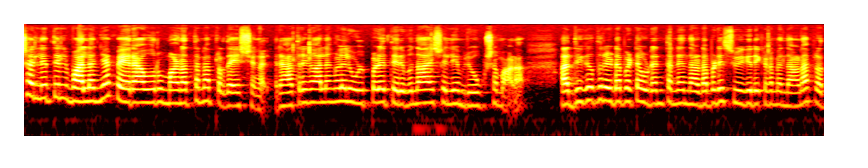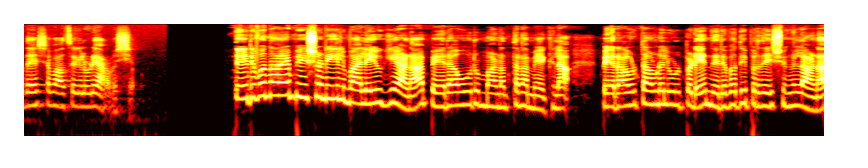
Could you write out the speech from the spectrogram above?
ശല്യത്തിൽ വലഞ്ഞ പേരാവൂർ മണത്തണ പ്രദേശങ്ങൾ. രാത്രികാലങ്ങളിൽ ഉൾപ്പെടെ തെരുവുനായ ശല്യം രൂക്ഷമാണ്. അധികൃതർ ഇടപെട്ട ഉടൻ തന്നെ നടപടി സ്വീകരിക്കണമെന്നാണ് പ്രദേശവാസികളുടെ ആവശ്യം. തെരുവുനായ ഭീഷണിയിൽ വലയുകയാണ് പേരാവൂർ മണത്തണ മേഖല. പേരാവൂർ ടൗണിൽ ഉൾപ്പെടെ നിരവധി പ്രദേശങ്ങളിലാണ്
